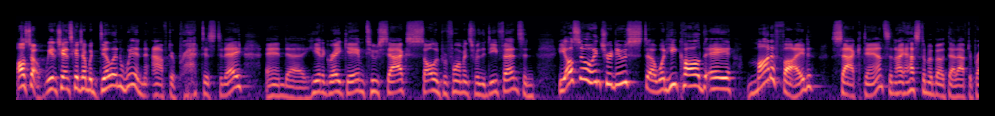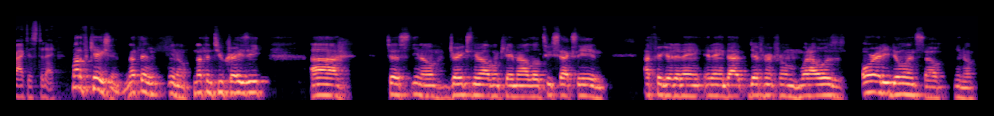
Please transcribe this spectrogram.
Also, we had a chance to catch up with Dylan Wynn after practice today, and uh, he had a great game, two sacks, solid performance for the defense, and he also introduced uh, what he called a modified sack dance, and I asked him about that after practice today. Modification, nothing, you know, nothing too crazy. Uh, just you know, Drake's new album came out a little too sexy, and I figured it ain't it ain't that different from what I was already doing. So you know,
